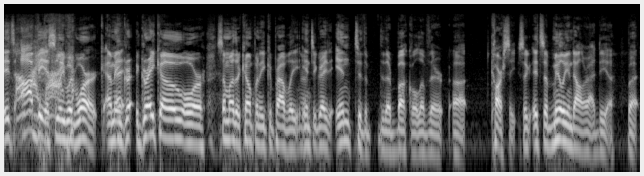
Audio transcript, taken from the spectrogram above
It's Oh obviously would work. I mean, Gra- Graco or some other company could probably integrate it into the their buckle of their uh, car seat. So it's a million dollar idea, but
